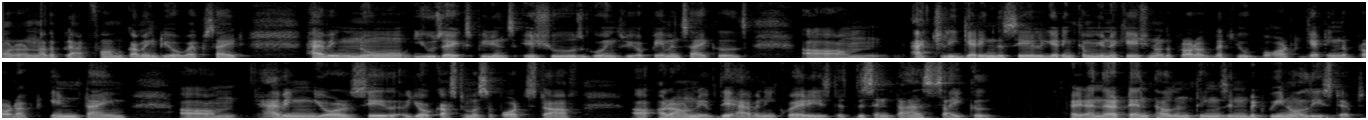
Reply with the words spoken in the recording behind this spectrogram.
or another platform coming to your website having no user experience issues going through your payment cycles um, actually getting the sale getting communication of the product that you bought getting the product in time um, having your sale your customer support staff uh, around if they have any queries this, this entire cycle right? And there are 10000 things in between all these steps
